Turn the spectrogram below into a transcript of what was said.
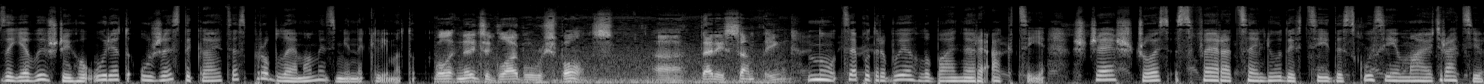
заявив, що його уряд уже стикається з проблемами зміни клімату. Well, it needs a global response. Uh. Ну, це потребує глобальної реакції. Ще щось сфера це люди в цій дискусії мають рацію,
